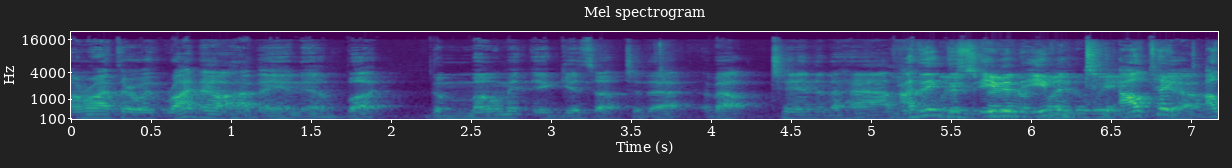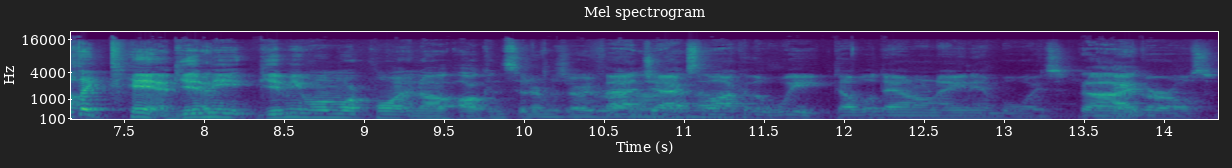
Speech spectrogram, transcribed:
I'm right there with. Right now, I have A and M, but the moment it gets up to that about ten and a half, I think this even even of the t- week. I'll take Yeah. I'll take ten. give me give me one more point, and I'll, I'll consider Missouri. right Fat now. Jack's lock of the week. Double down on A and M boys All right. and girls.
